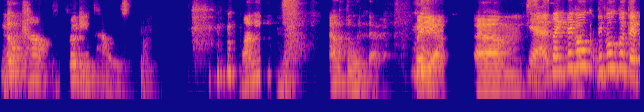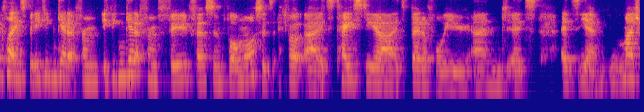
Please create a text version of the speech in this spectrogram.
No carb protein powders. Money out the window. But yeah, um, yeah, like they've all they've all got their place, but if you can get it from if you can get it from food first and foremost, it's uh, it's tastier, it's better for you, and it's it's yeah much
